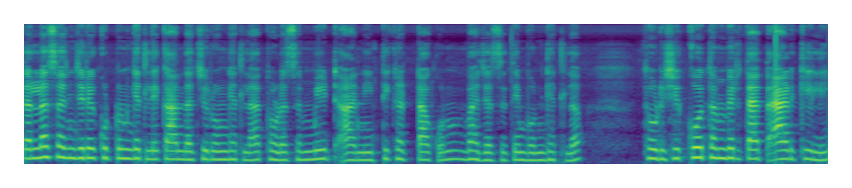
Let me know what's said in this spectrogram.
तर लसण जिरे कुटून घेतले कांदा चिरून घेतला थोडंसं मीठ आणि तिखट टाकून भाज्याचं तिंबून घेतलं. थोडीशी कोथिंबीर त्यात ॲड केली.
